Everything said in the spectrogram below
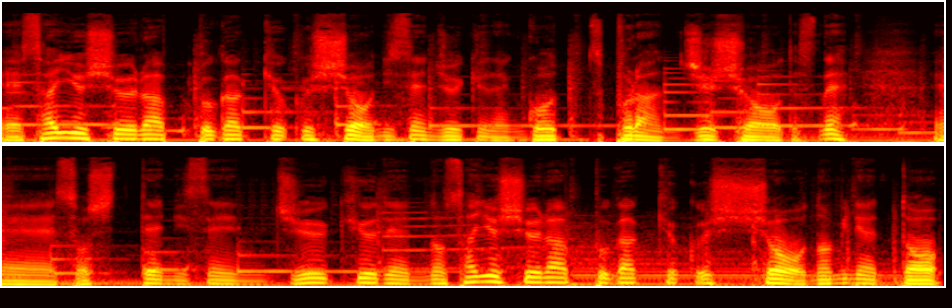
う、えー、最優秀ラップ楽曲賞2019年ゴッツプラン受賞ですね、えそして2019年の最優秀ラップ楽曲賞ノミネート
